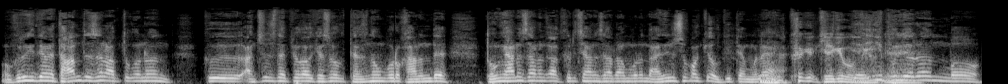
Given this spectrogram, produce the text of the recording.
어, 그렇기 때문에 다음 대선 앞두고는 그 안철수 대표가 계속 대선 홍보로 가는데 동의하는 사람과 그렇지 않은 사람으로 나뉠 수밖에 없기 때문에 음, 크게 길게 보면 예, 이 분열은 예. 뭐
